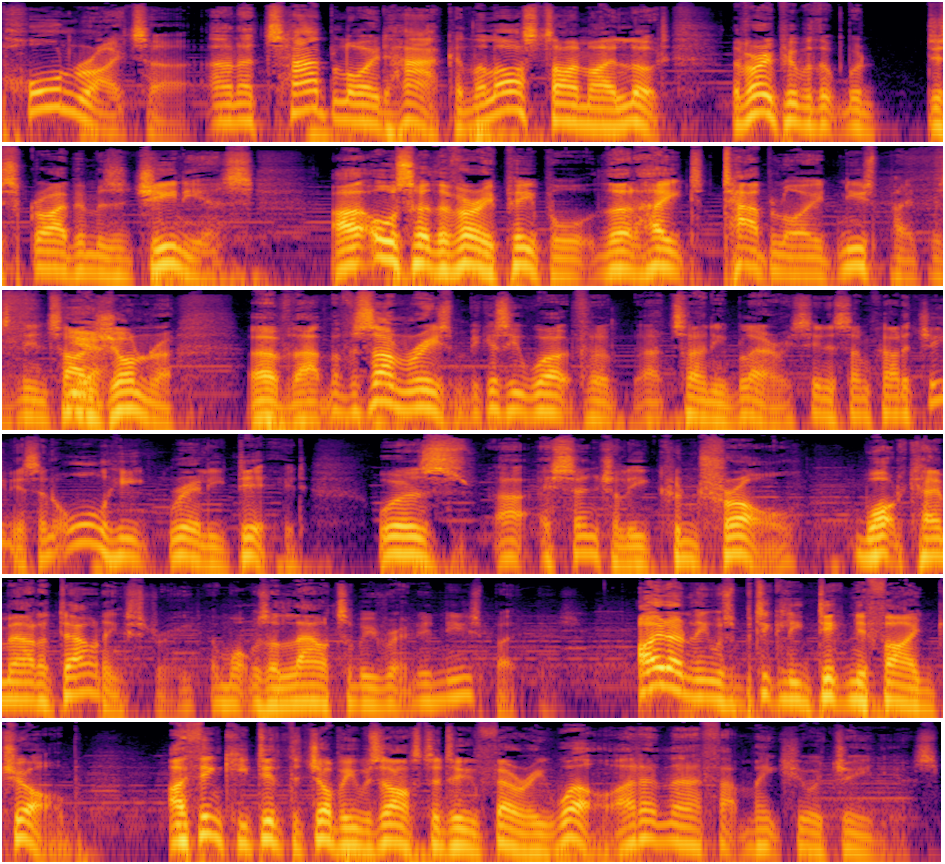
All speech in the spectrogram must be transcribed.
porn writer and a tabloid hack. And the last time I looked, the very people that would describe him as a genius are also the very people that hate tabloid newspapers, and the entire Yeah. genre of that. But for some reason, because he worked for uh, Tony Blair, he's seen as some kind of genius. And all he really did was uh, essentially control what came out of Downing Street and what was allowed to be written in newspapers. I don't think it was a particularly dignified job. I think he did the job he was asked to do very well. I don't know if that makes you a genius.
